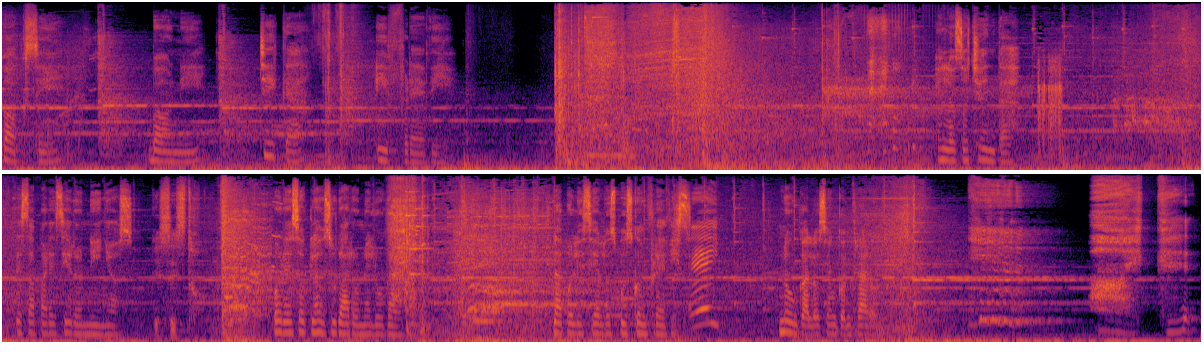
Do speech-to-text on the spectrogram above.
Foxy, Bonnie, Chica y Freddy. En los 80 desaparecieron niños. ¿Qué es esto? Por eso clausuraron el lugar. La policía los buscó en Freddy's. ¡Ey! Nunca los encontraron. Ay, qué.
